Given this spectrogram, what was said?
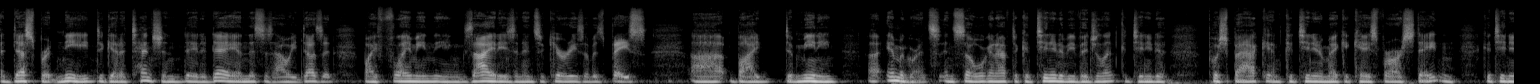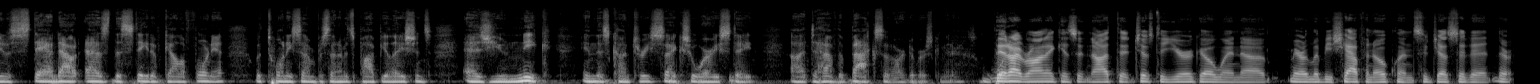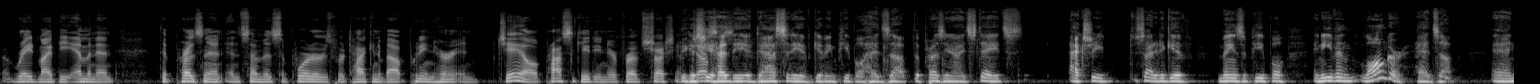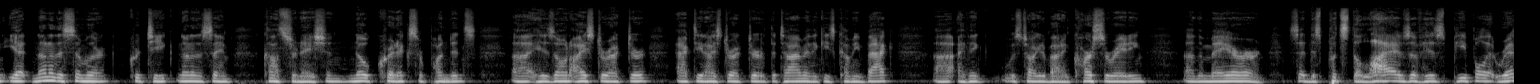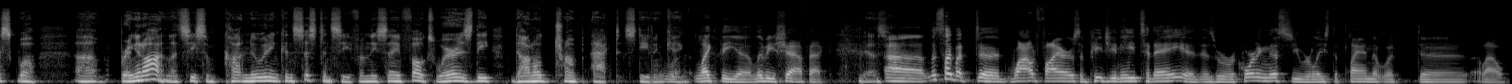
a desperate need to get attention day to day. And this is how he does it by flaming the anxieties and insecurities of his base uh, by demeaning uh, immigrants. And so we're going to have to continue to be vigilant, continue to push back, and continue to make a case for our state and continue to stand out as the state of California with 27% of its populations as unique in this country, sanctuary state, uh, to have the backs of our diverse communities. Bit ironic, is it not, that just a year ago when uh, Mayor Libby Schaaf in Oakland suggested that uh, the raid might be imminent, the president and some of his supporters were talking about putting her in jail, prosecuting her for obstruction because she had the audacity of giving people heads up. The president of the United States actually decided to give millions of people an even longer heads up, and yet none of the similar critique, none of the same consternation, no critics or pundits. Uh, his own ICE director, acting ICE director at the time, I think he's coming back. Uh, I think was talking about incarcerating uh, the mayor and said this puts the lives of his people at risk. Well, uh, bring it on. Let's see some continuity and consistency from these same folks. Where is the Donald Trump Act, Stephen King? Like the uh, Libby Schaaf Act. Yes. Uh, let's talk about uh, wildfires and PG&E today. As we're recording this, you released a plan that would uh, allow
